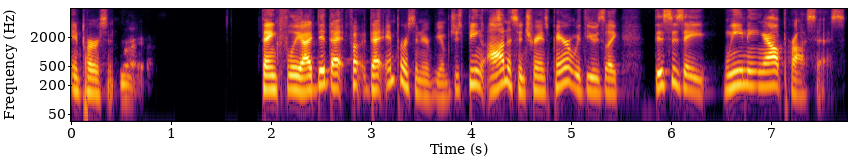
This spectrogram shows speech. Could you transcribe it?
in person. Right. Thankfully, I did that that in person interview. I'm just being honest and transparent with you. Is like this is a weaning out process.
